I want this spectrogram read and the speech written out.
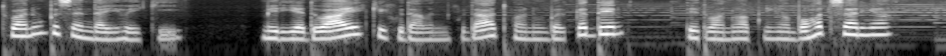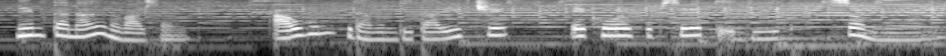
ਤੁਹਾਨੂੰ ਪਸੰਦ ਆਈ ਹੋਵੇਗੀ। ਮੇਰੀ ਇਹ ਦੁਆ ਹੈ ਕਿ ਖੁਦਾਵੰਦ ਖੁਦਾ ਤੁਹਾਨੂੰ ਬਰਕਤ ਦੇਣ ਤੇ ਤੁਹਾਨੂੰ ਆਪਣੀਆਂ ਬਹੁਤ ਸਾਰੀਆਂ ਨੇਮਤਾਂ ਨਾਲ ਨਵਾਜ਼ੇ ਆਓ ਹੁਣ ਖੁਦਾਵੰਦ ਦੀ ਤਾਰੀਫ 'ਚ ਇੱਕ ਹੋਰ ਖੂਬਸੂਰਤ ਗੀਤ ਸੁਣੀਏ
